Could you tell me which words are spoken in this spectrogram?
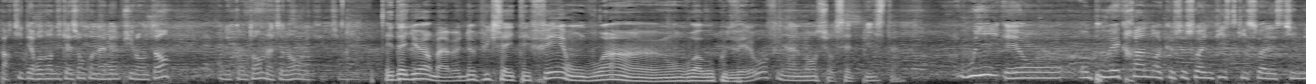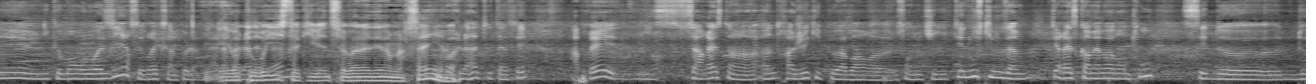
partie des revendications qu'on avait depuis longtemps. On est content maintenant, oui, effectivement. Et d'ailleurs, bah, depuis que ça a été fait, on voit, euh, on voit beaucoup de vélos finalement sur cette piste. Oui, et on, on pouvait craindre que ce soit une piste qui soit destinée uniquement aux loisirs. C'est vrai que c'est un peu la, la et aux touristes qui viennent se balader dans Marseille. Voilà, tout à fait. Après, ça reste un, un trajet qui peut avoir euh, son utilité. Nous, ce qui nous intéresse quand même avant tout, c'est de, de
